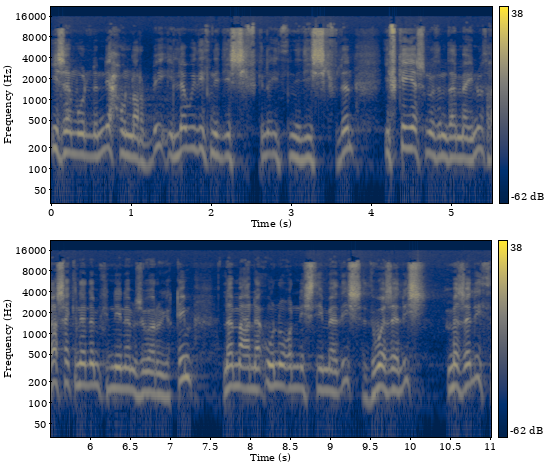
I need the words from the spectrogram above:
يزامون النيح ونربي إلا وذي ثني يسكفلن ثني يسكفلن يفكا يسنو ذم ذا ماينوث غا انا مكنينا مزوارو يقيم لا معنى اونو غني ماذيش ذوازاليش مازاليث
